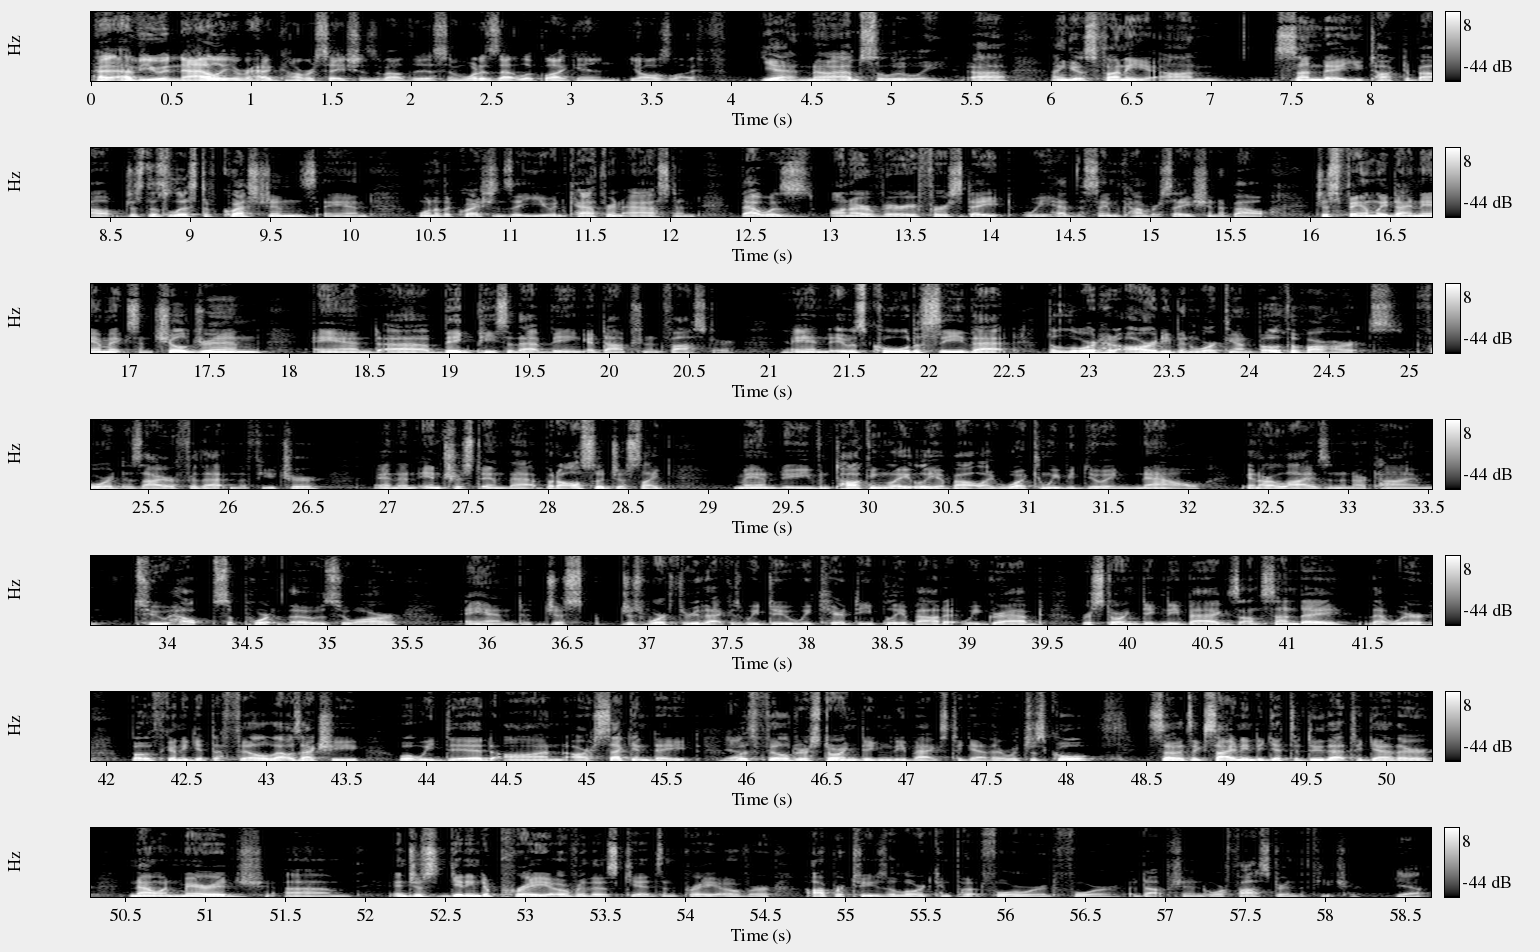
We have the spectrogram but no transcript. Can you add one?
ha- have you and Natalie ever had conversations about this, and what does that look like in y'all's life? Yeah, no, absolutely. Uh, I think it was funny on Sunday you talked about just this list of questions, and one of the questions that you and Catherine asked, and that was on our very first date. We had the same conversation about just family dynamics and children, and uh, a big piece of that being adoption and foster. And it was cool to see that the Lord had already been working on both of our hearts for a desire for that in the future and an interest in that, but also just like man, even talking lately about like what can we be doing now in our lives and in our time to help support those who are and just just work through that because we do. We care deeply about it. We grabbed restoring dignity bags on sunday that we're both going to get to fill. That was actually what we did on our second date Yeah. was filled restoring dignity bags together which is cool. So it's exciting to get to do that together now in marriage um, and just getting to pray over those kids and pray over opportunities the lord can put forward for adoption or foster in the future. Yeah.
